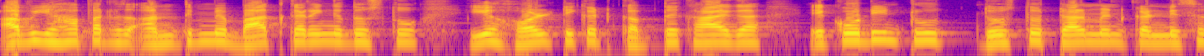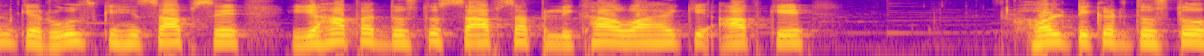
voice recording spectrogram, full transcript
अब यहाँ पर अंतिम में बात करेंगे दोस्तों, ये हॉल टिकट कब तक आएगा? अकॉर्डिंग टू दोस्तों टर्म एंड कंडीशन के रूल्स के हिसाब से यहाँ पर दोस्तों साफ़ साफ़ लिखा हुआ है कि आपके हॉल टिकट दोस्तों,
